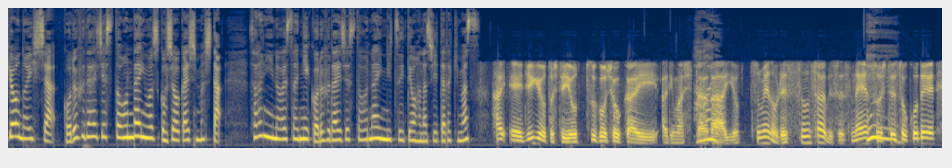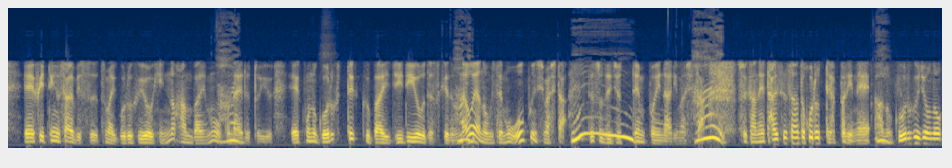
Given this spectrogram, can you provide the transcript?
今日の一社、ゴルフダイジェストオンラインをご紹介しました。さらに井上さんにゴルフダイジェストオンラインについてお話しいただきます。はい、えー、事業として4つご紹介ありましたが、はい、4つ目のレッスンサービスですね。えー、そしてそこで、えー、フィッティングサービス、つまりゴルフ用品の販売も行えるという、はい、えー、このゴルフテックバイ GDO ですけども、はい、名古屋のお店もオープンしました。で、それで10店舗になりました。はい、それからね、大切なところってやっぱりね、あの、ゴルフ場の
